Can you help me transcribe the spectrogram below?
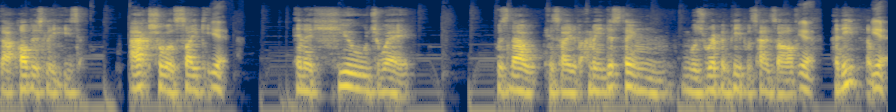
that obviously his actual psyche, Yeah. in a huge way, was now inside of. I mean, this thing was ripping people's heads off Yeah. and eating them. Yeah.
